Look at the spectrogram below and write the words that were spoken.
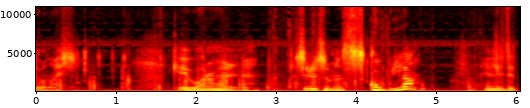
det var nice. Okej, vad har de här inne? Ser ut som en skola. En litet...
